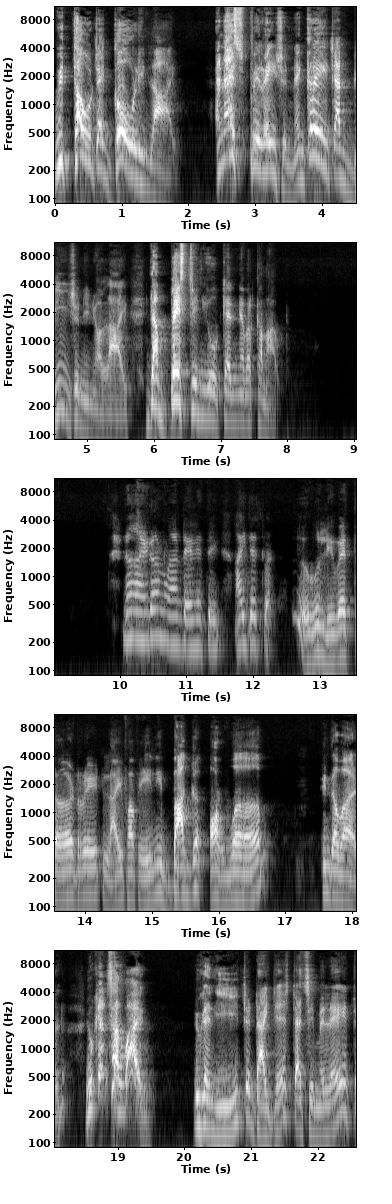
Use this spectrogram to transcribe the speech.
Without a goal in life, an aspiration, a great ambition in your life, the best in you can never come out. No, I don't want anything. I just want. You live a third rate life of any bug or worm in the world. You can survive. You can eat, digest, assimilate,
